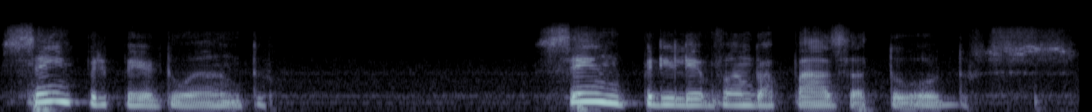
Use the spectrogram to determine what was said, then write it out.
sempre perdoando, sempre levando a paz a todos,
